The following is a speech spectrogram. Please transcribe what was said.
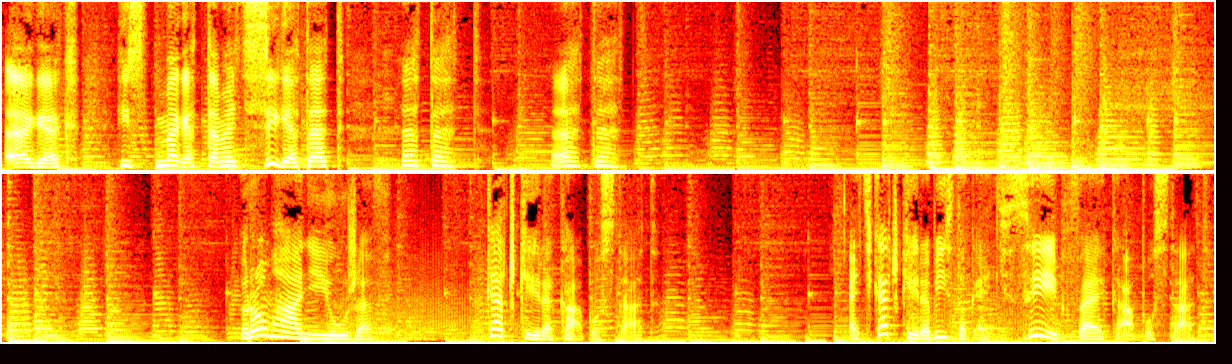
egek, hisz megettem egy szigetet. Etett, etett. Romhányi József Kecskére káposztát Egy kecskére bíztak egy szép fejkáposztát.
